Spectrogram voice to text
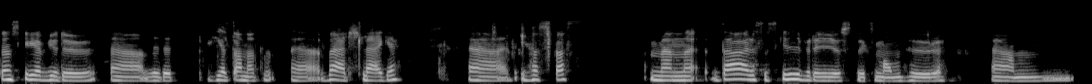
den skrev ju du eh, vid ett helt annat eh, världsläge eh, i höstas. Men där så skriver du just liksom om hur um,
